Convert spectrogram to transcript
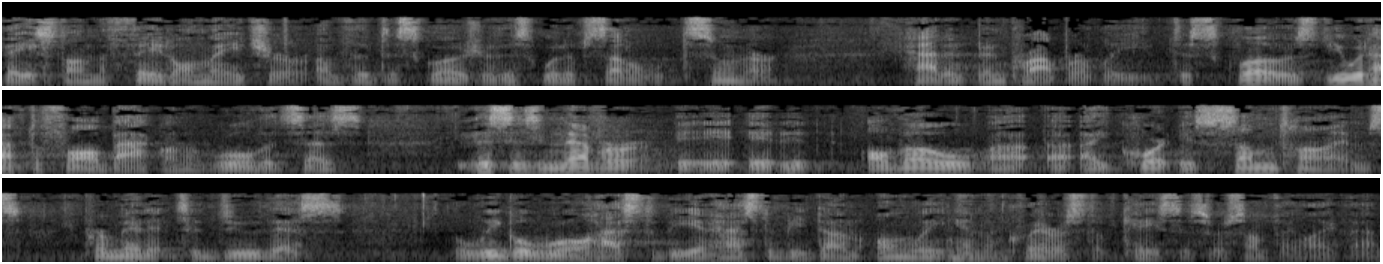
based on the fatal nature of the disclosure. This would have settled sooner had it been properly disclosed. You would have to fall back on a rule that says this is never, it, it, it, although uh, a court is sometimes permitted to do this, the legal rule has to be it has to be done only in the clearest of cases or something like that.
